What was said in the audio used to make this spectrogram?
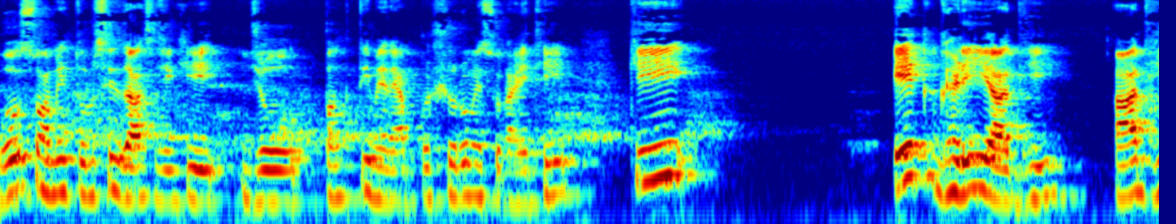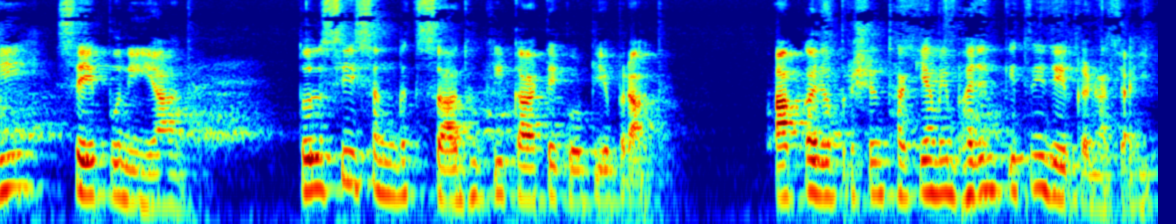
गोस्वामी तुलसीदास जी की जो पंक्ति मैंने आपको शुरू में सुनाई थी कि एक घड़ी आधी आधी से पुनियाद तुलसी संगत साधु की काटे कोटि अपराध आपका जो प्रश्न था कि हमें भजन कितनी देर करना चाहिए?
